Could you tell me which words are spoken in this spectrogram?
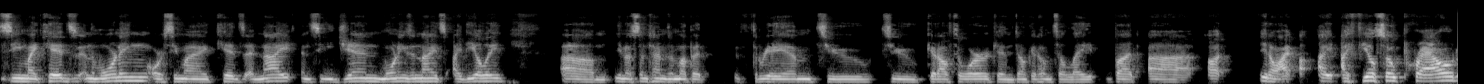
see my kids in the morning or see my kids at night and see Jen mornings and nights, ideally. Um, you know, sometimes I'm up at 3 a.m. to to get off to work and don't get home till late. But uh, uh, you know, I, I I feel so proud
